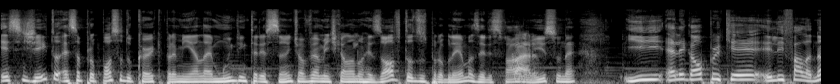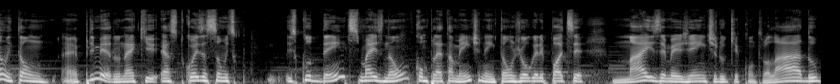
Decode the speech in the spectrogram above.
Esse jeito, essa proposta do Kirk, pra mim, ela é muito interessante. Obviamente que ela não resolve todos os problemas, eles falam Claro. isso, né? E é legal porque ele fala, não, então, é, primeiro, né, que as coisas são ex- excludentes, mas não completamente, né? Então o jogo ele pode ser mais emergente do que controlado.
